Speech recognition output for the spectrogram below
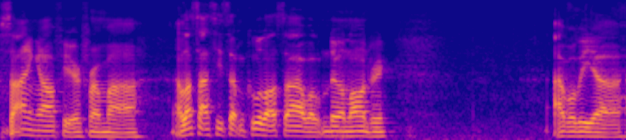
Signing off here from, uh, unless I see something cool outside while I'm doing laundry. I will be, uh,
